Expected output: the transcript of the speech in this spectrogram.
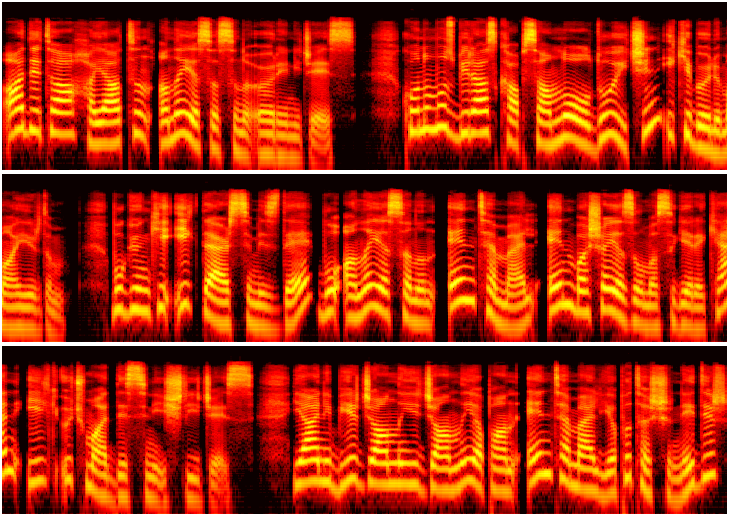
adeta hayatın anayasasını öğreneceğiz. Konumuz biraz kapsamlı olduğu için iki bölüme ayırdım. Bugünkü ilk dersimizde bu anayasanın en temel, en başa yazılması gereken ilk üç maddesini işleyeceğiz. Yani bir canlıyı canlı yapan en temel yapı taşı nedir?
